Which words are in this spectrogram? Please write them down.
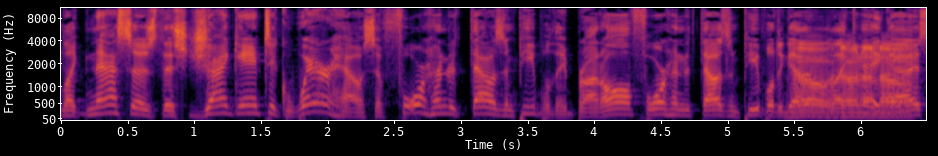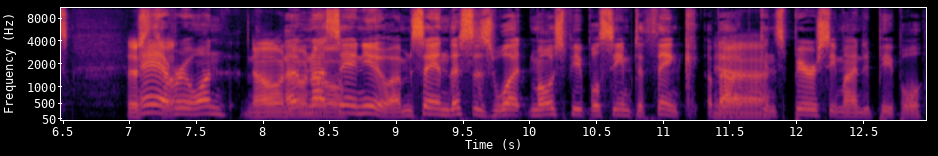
like NASA is this gigantic warehouse of 400,000 people. They brought all 400,000 people together No, and like, no, no, hey guys, There's hey everyone. No, no, I'm not no. saying you. I'm saying this is what most people seem to think about Yeah. conspiracy minded people.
